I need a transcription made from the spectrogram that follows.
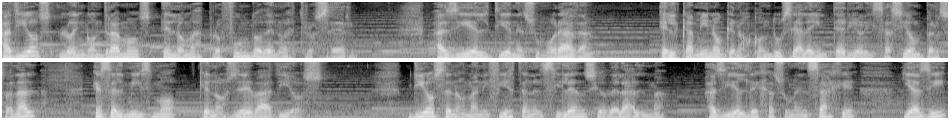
A Dios lo encontramos en lo más profundo de nuestro ser. Allí Él tiene su morada. El camino que nos conduce a la interiorización personal es el mismo que nos lleva a Dios. Dios se nos manifiesta en el silencio del alma. Allí Él deja su mensaje y allí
